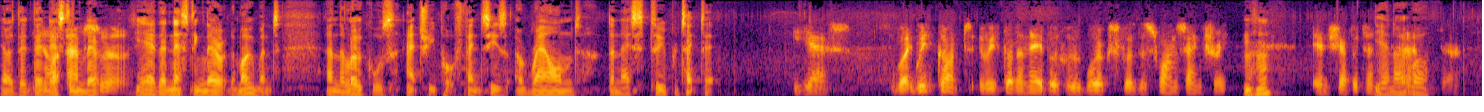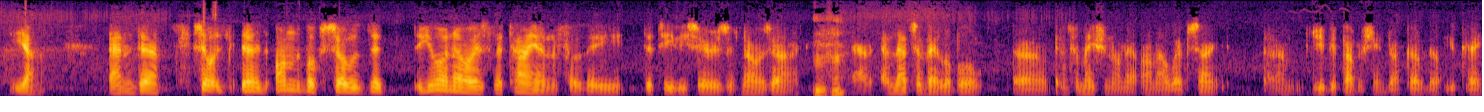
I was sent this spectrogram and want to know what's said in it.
You know, they're, they're No, nesting there. Yeah, they're nesting there at the moment, and the locals actually put fences around the nest to protect it. Yes, we've got we've got a neighbour who works for the Swan Sanctuary in Shepperton. Mm-hmm. Yeah, it and, well. Uh, yeah, and uh, so uh, on the book, so the UNO is the tie-in for the the TV series of Noah's Ark, Mm-hmm. and, and that's available uh, information on our, on our website, um, gbpublishing.co.uk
